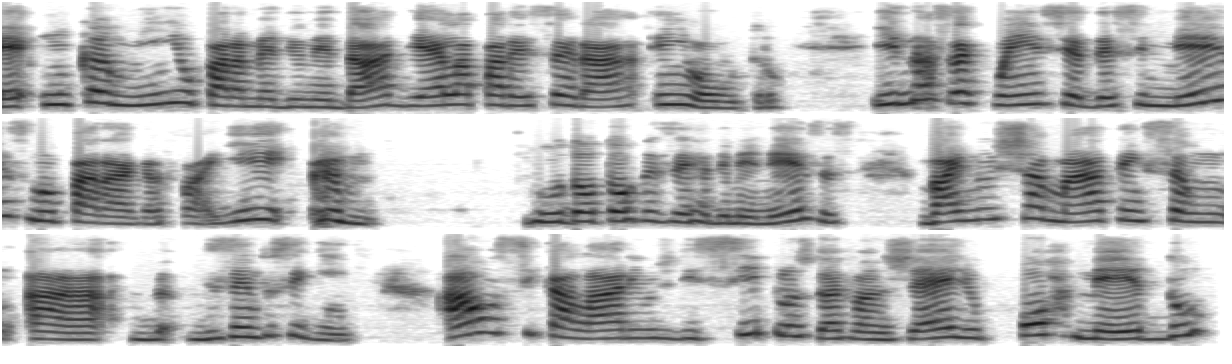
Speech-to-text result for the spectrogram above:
é, um caminho para a mediunidade, ela aparecerá em outro. E na sequência desse mesmo parágrafo aí, o doutor Bezerra de Menezes vai nos chamar a atenção a, dizendo o seguinte: ao se calarem os discípulos do evangelho por medo,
